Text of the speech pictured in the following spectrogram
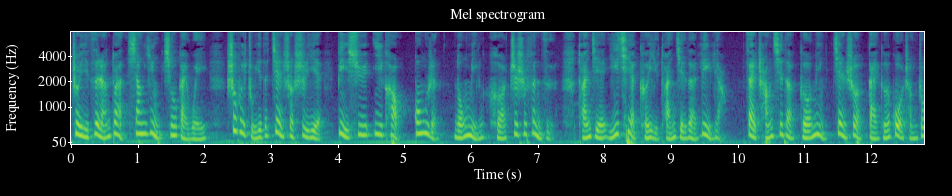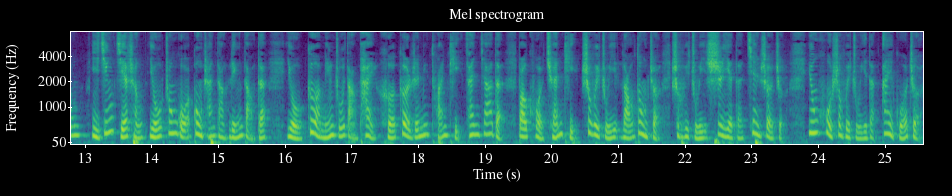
这一自然段相应修改为：社会主义的建设事业必须依靠工人、农民和知识分子，团结一切可以团结的力量。在长期的革命、建设、改革过程中，已经结成由中国共产党领导的、有各民主党派和各人民团体参加的，包括全体社会主义劳动者、社会主义事业的建设者、拥护社会主义的爱国者、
